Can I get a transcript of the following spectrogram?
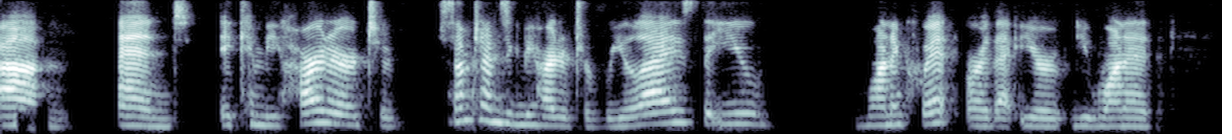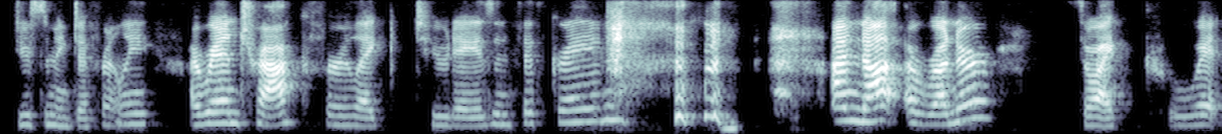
Um and it can be harder to sometimes it can be harder to realize that you want to quit or that you're you want to do something differently. I ran track for like two days in fifth grade. I'm not a runner, so I quit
